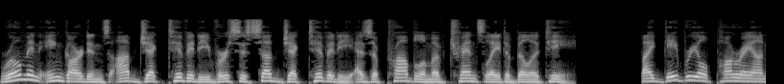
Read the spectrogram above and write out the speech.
Roman Ingarden's Objectivity versus Subjectivity as a Problem of Translatability, by Gabriel Pareyon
